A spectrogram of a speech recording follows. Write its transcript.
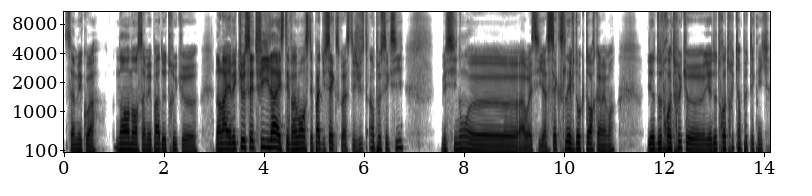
Ça met quoi? Non, non, ça met pas de truc. euh, Non, non, il y avait que cette fille-là et c'était vraiment. C'était pas du sexe, quoi. C'était juste un peu sexy. Mais sinon. euh, Ah ouais, si, il y a Sex Slave Doctor quand même. hein. Il y a deux, trois trucs. euh, Il y a deux, trois trucs un peu techniques.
